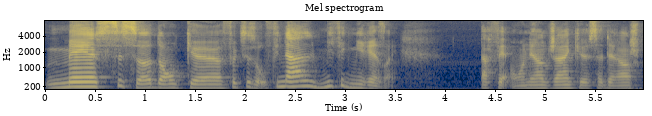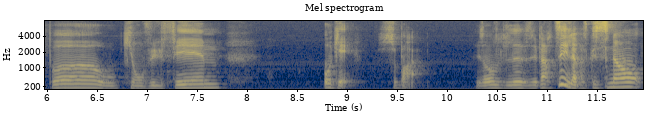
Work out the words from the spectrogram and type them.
mais c'est ça, donc, faut que c'est ça. Au final, mi figue mi raisin. Parfait. On est en gens que ça dérange pas ou qui ont vu le film. Ok, super. Les autres, c'est parti là, parce que sinon,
